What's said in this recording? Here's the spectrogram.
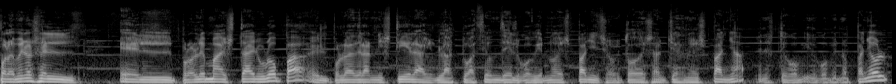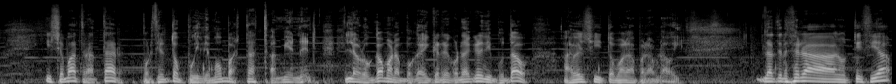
por lo menos el, el, problema está en Europa, el problema de la amnistía y la, actuación del gobierno de España y sobre todo de Sánchez en España, en este gobierno, español, y se va a tratar. Por cierto, Puigdemont va a estar también en, en la Eurocámara, porque hay que recordar que es diputado. A ver si toma la palabra hoy. La tercera noticia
